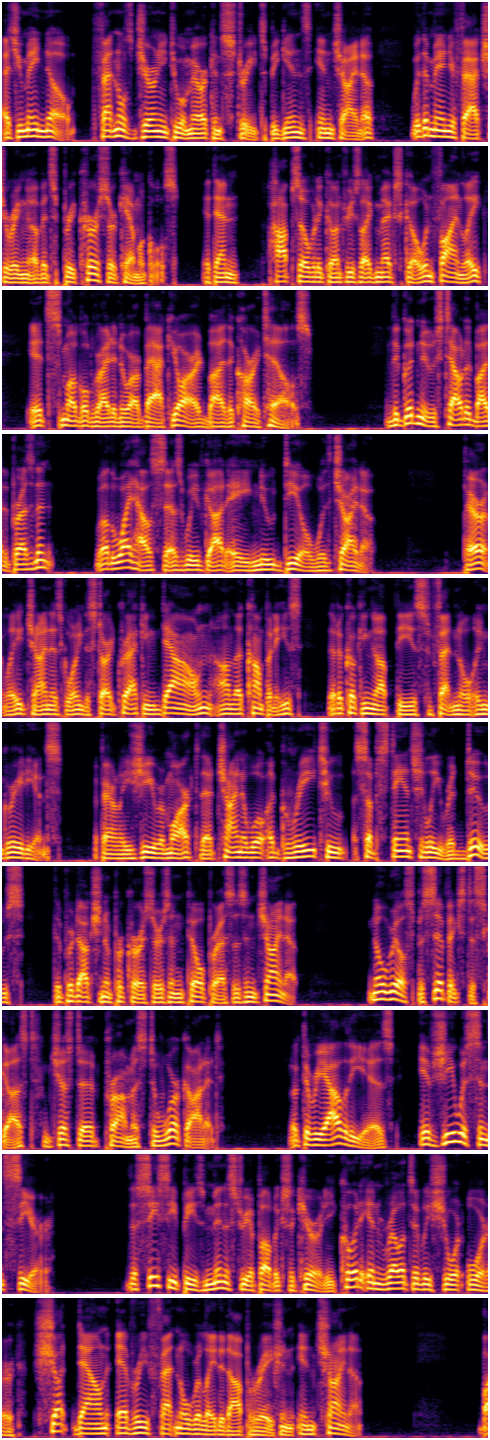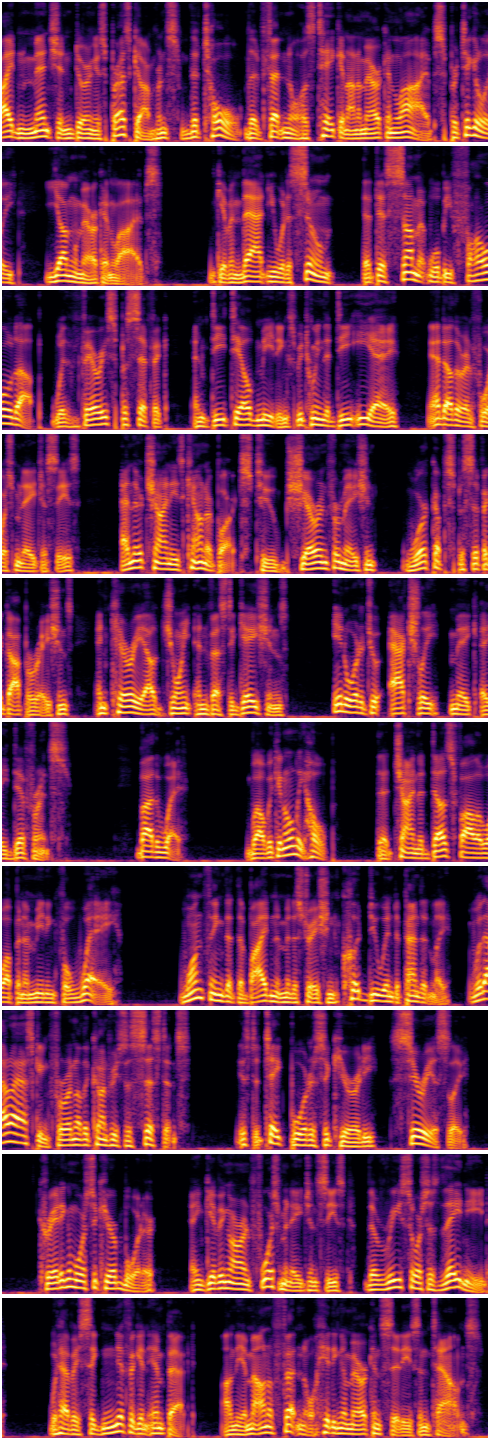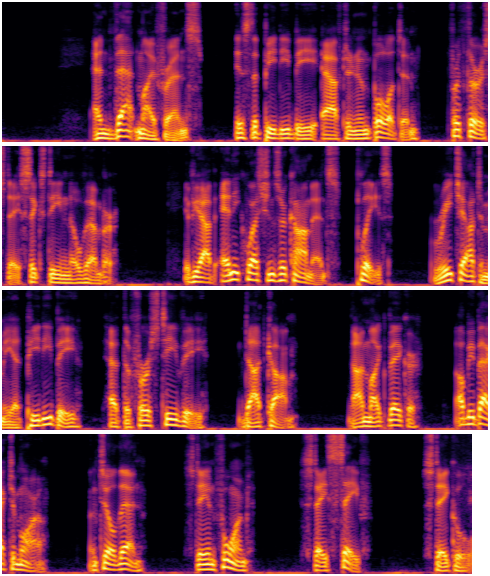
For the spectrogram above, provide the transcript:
As you may know, fentanyl's journey to American streets begins in China with the manufacturing of its precursor chemicals. It then hops over to countries like Mexico, and finally, it's smuggled right into our backyard by the cartels. The good news touted by the president? Well, the White House says we've got a new deal with China. Apparently, China is going to start cracking down on the companies that are cooking up these fentanyl ingredients. Apparently, Xi remarked that China will agree to substantially reduce the production of precursors and pill presses in China. No real specifics discussed, just a promise to work on it. Look, the reality is, if Xi was sincere, the CCP's Ministry of Public Security could, in relatively short order, shut down every fentanyl related operation in China. Biden mentioned during his press conference the toll that fentanyl has taken on American lives, particularly young American lives. Given that, you would assume that this summit will be followed up with very specific and detailed meetings between the DEA and other enforcement agencies and their Chinese counterparts to share information, work up specific operations, and carry out joint investigations in order to actually make a difference. By the way, while we can only hope that China does follow up in a meaningful way, one thing that the Biden administration could do independently, without asking for another country's assistance, is to take border security seriously. Creating a more secure border and giving our enforcement agencies the resources they need would have a significant impact on the amount of fentanyl hitting American cities and towns. And that, my friends, is the PDB Afternoon Bulletin for Thursday, 16 November. If you have any questions or comments, please reach out to me at pdb at thefirsttv.com. I'm Mike Baker. I'll be back tomorrow. Until then, stay informed, stay safe, stay cool.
